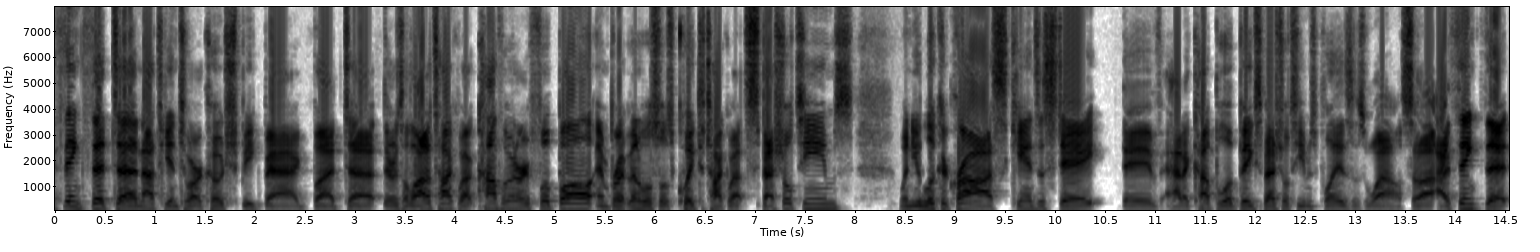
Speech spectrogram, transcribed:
think that uh, not to get into our coach speak bag, but uh, there was a lot of talk about complementary football, and Brent Venables was quick to talk about special teams. When you look across Kansas State, they've had a couple of big special teams plays as well. So I think that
